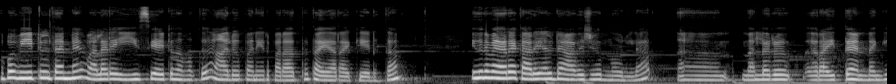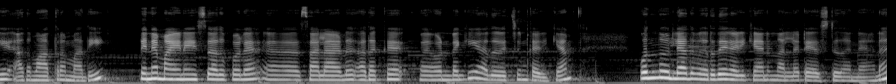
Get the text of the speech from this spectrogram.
അപ്പോൾ വീട്ടിൽ തന്നെ വളരെ ഈസി ആയിട്ട് നമുക്ക് ആലു പനീർ പറാത്ത് തയ്യാറാക്കിയെടുക്കാം ഇതിന് വേറെ കറികളുടെ ആവശ്യമൊന്നുമില്ല. നല്ലൊരു റൈത്ത ഉണ്ടെങ്കിൽ അത് മാത്രം മതി. പിന്നെ മയണൈസ് അതുപോലെ സലാഡ് അതൊക്കെ ഉണ്ടെങ്കിൽ അത് വെച്ചും കഴിക്കാം. ഒന്നുമില്ലാതെ വെറുതെ കഴിക്കാനും നല്ല ടേസ്റ്റ് തന്നെയാണ്.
